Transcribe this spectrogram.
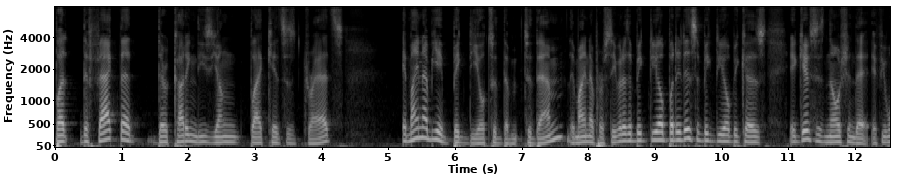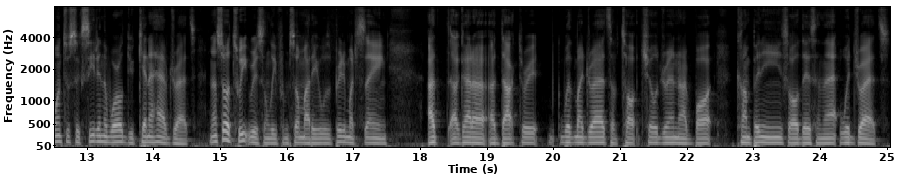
but the fact that they're cutting these young black kids' dreads it might not be a big deal to them to them. They might not perceive it as a big deal but it is a big deal because it gives this notion that if you want to succeed in the world you cannot have dreads. And i saw a tweet recently from somebody who was pretty much saying i, I got a, a doctorate with my dreads. I've taught children. I bought companies all this and that with dreads.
